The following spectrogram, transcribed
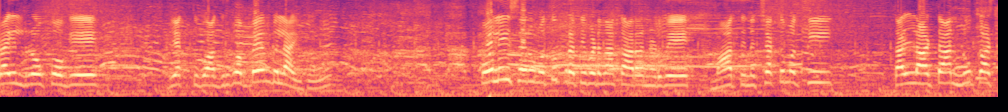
ರೈಲ್ ರೋಕೋಗೆ ವ್ಯಕ್ತವಾಗಿರುವ ಬೆಂಬಲ ಇದು. ಪೊಲೀಸರು ಮತ್ತು ಪ್ರತಿಭಟನಾಕಾರರ ನಡುವೆ ಮಾತಿನ ಚಕಮಕಿ, ತಳ್ಳಾಟ, ನೂಕಾಟ.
